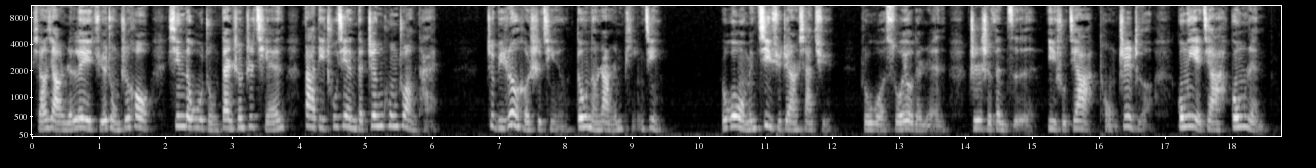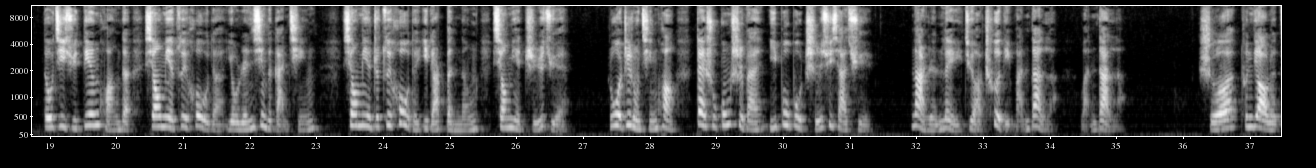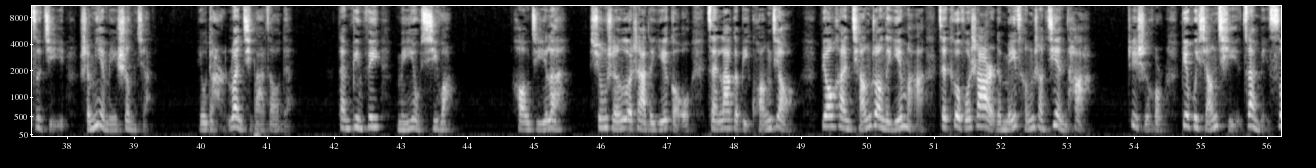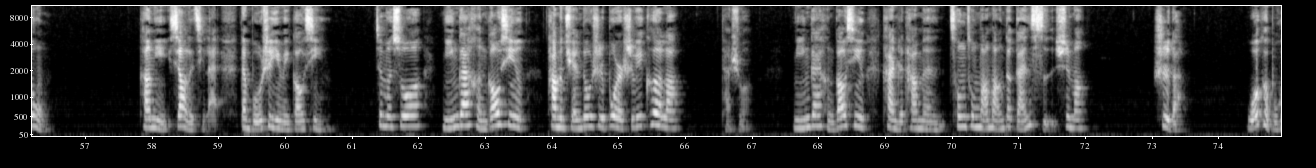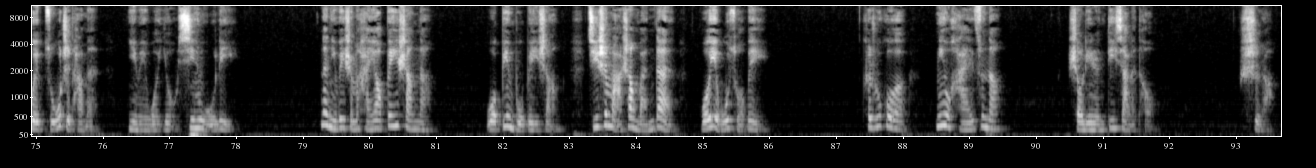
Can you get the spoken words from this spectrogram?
想想人类绝种之后，新的物种诞生之前，大地出现的真空状态，这比任何事情都能让人平静。如果我们继续这样下去，如果所有的人、知识分子、艺术家、统治者、工业家、工人都继续癫狂地消灭最后的有人性的感情，消灭这最后的一点本能，消灭直觉，如果这种情况代数公式般一步步持续下去，那人类就要彻底完蛋了，完蛋了。蛇吞掉了自己，什么也没剩下。有点乱七八糟的，但并非没有希望。好极了，凶神恶煞的野狗在拉格比狂叫，彪悍强壮的野马在特佛沙尔的煤层上践踏。这时候便会响起赞美颂。康妮笑了起来，但不是因为高兴。这么说，你应该很高兴，他们全都是布尔什维克了。他说。你应该很高兴看着他们匆匆忙忙的赶死，是吗？是的，我可不会阻止他们，因为我有心无力。那你为什么还要悲伤呢？我并不悲伤，即使马上完蛋，我也无所谓。可如果你有孩子呢？守林人低下了头。是啊，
